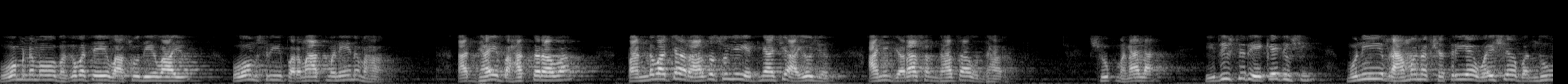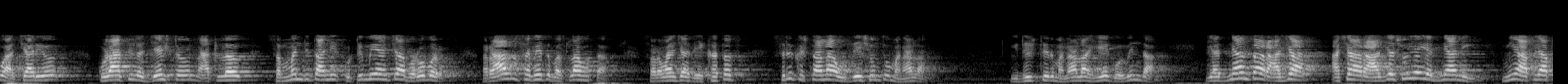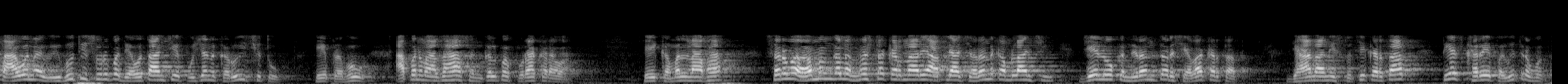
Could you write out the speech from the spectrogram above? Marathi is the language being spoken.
ओम नमो भगवते वासुदेवाय. ओम श्री परमात्मने महा अध्याय बहात्तरावा. पांडवाच्या राजसूय यज्ञाचे आयोजन आणि जरासंधाचा उद्धार. शुक म्हणाला युधिष्ठिर एके दिवशी मुनी ब्राह्मण क्षत्रिय वैश्य बंधू आचार्य कुळातील ज्येष्ठ नातलग संबंधित आणि कुटुंबियांच्या बरोबर राजसभेत बसला होता. सर्वांच्या देखतच श्रीकृष्णांना उद्देशून तो म्हणाला युधिष्ठिर म्हणाला हे गोविंदा यज्ञांचा राजा अशा राजसूय यज्ञाने मी आपल्या पावन विभूती स्वरूप देवतांचे पूजन करू इच्छितो. हे प्रभू आपण माझा हा संकल्प पुरा करावा. हे कमलनाभा सर्व अमंगल नष्ट करणाऱ्या आपल्या चरणकमलांची जे लोक निरंतर सेवा करतात ध्यान आणि स्तुती करतात तेच खरे पवित्र होत.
